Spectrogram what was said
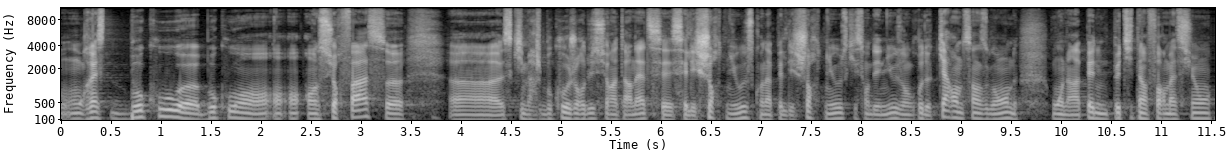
on reste beaucoup, euh, beaucoup en, surface. Ce qui marche beaucoup aujourd'hui sur Internet, c'est les short news, qu'on appelle des short news, qui sont des news en gros de 45 secondes, où on a à peine une petite information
